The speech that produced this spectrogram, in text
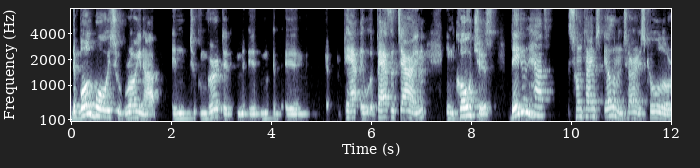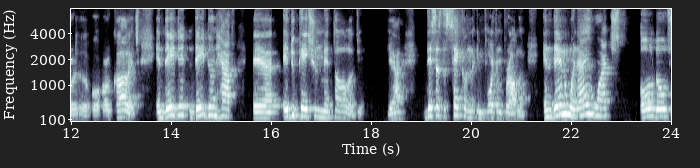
the ball boys who growing up and to convert it, uh, uh, pa- pass the time in coaches, they don't have sometimes elementary school or, or, or college, and they didn't, they don't have uh, education methodology. Yeah, this is the second important problem. And then when I watch all those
